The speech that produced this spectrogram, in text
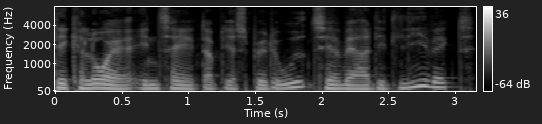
det kalorieindtag, der bliver spyttet ud til at være dit ligevægt,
